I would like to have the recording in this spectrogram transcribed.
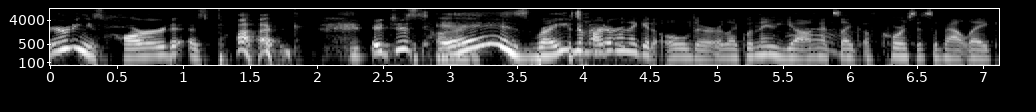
parenting is hard as fuck. It just is, right? It's No harder matter- when they get older. Like when they're young, it's like, of course, it's about like,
